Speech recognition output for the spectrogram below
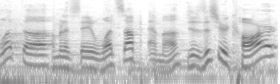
what the? I'm going to say, what's up, Emma? Is this your car?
